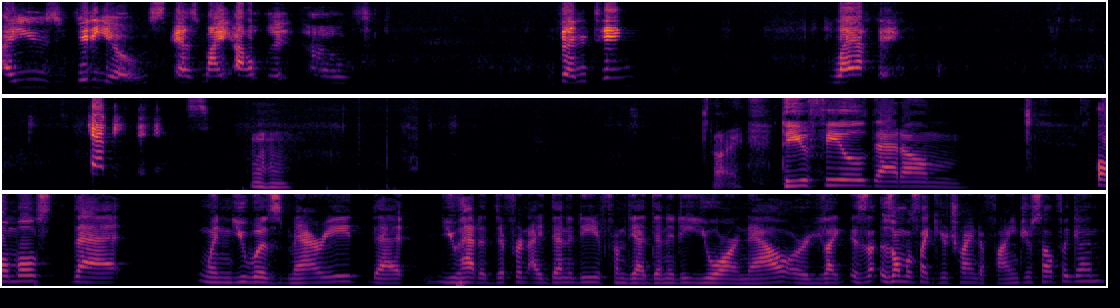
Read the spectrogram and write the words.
I use videos as my outlet of venting, laughing, happy things. Mm-hmm. All right. Do you feel that um, almost that when you was married that you had a different identity from the identity you are now, or you like it's, it's almost like you're trying to find yourself again?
